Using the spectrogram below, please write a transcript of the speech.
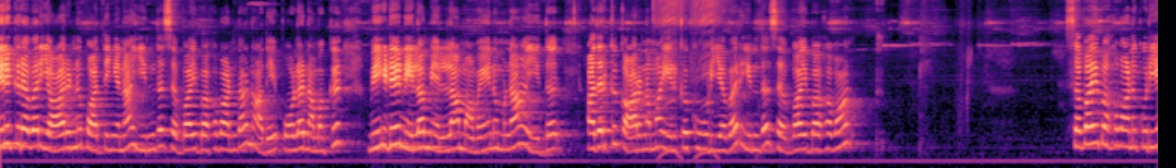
இருக்கிறவர் யாருன்னு பார்த்தீங்கன்னா இந்த செவ்வாய் பகவான் தான். அதே போல் நமக்கு வீடு நிலம் எல்லாம் அமையணும்னா இதர் அதற்கு காரணமாக இருக்கக்கூடியவர் இந்த செவ்வாய் பகவான். செவ்வாய் பகவானுக்குரிய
